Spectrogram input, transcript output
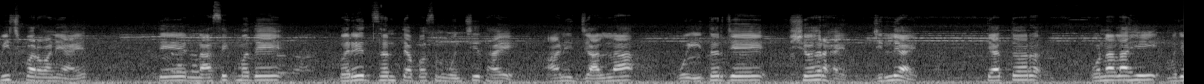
पीच परवाने आहेत ते नाशिकमध्ये बरेच जण त्यापासून वंचित आहे आणि जालना व इतर जे शहर आहेत जिल्हे आहेत त्यात तर कोणालाही म्हणजे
